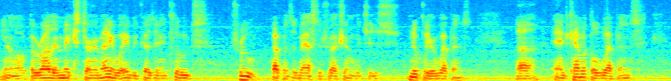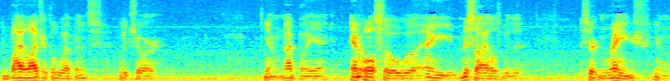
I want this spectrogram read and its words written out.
you know, a rather mixed term anyway because it includes true weapons of mass destruction, which is nuclear weapons, uh, and chemical weapons, and biological weapons, which are, you know, not by, and also uh, any missiles with a certain range, you know.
